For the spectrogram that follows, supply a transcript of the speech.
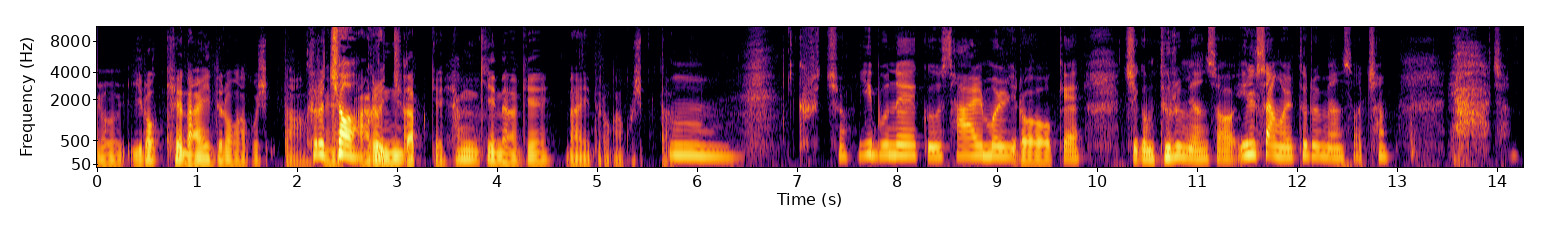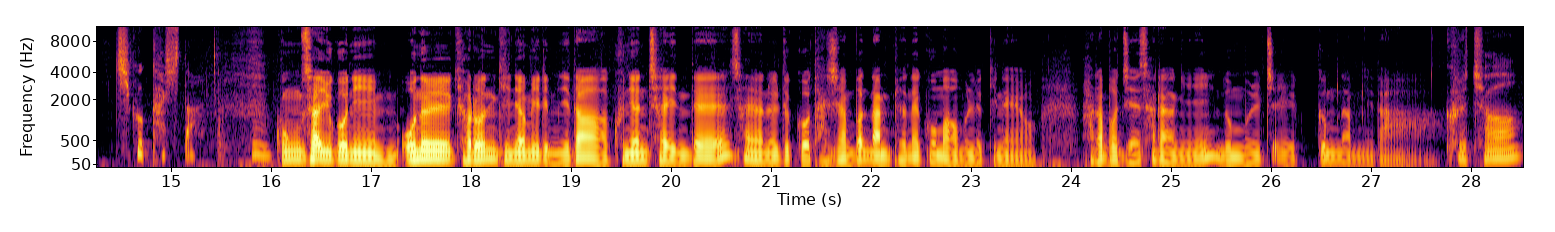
요 이렇게 나이 들어가고 싶다. 그렇죠, 네, 아름답게 향기나게 나이 들어가고 싶다. 음, 그렇죠. 이분의 그 삶을 이렇게 지금 들으면서 일상을 들으면서 참, 야, 참 지극하시다. 0465님, 오늘 결혼 기념일입니다. 9년 차인데 사연을 듣고 다시 한번 남편의 고마움을 느끼네요. 할아버지의 사랑이 눈물 찔끔 납니다. 그렇죠.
